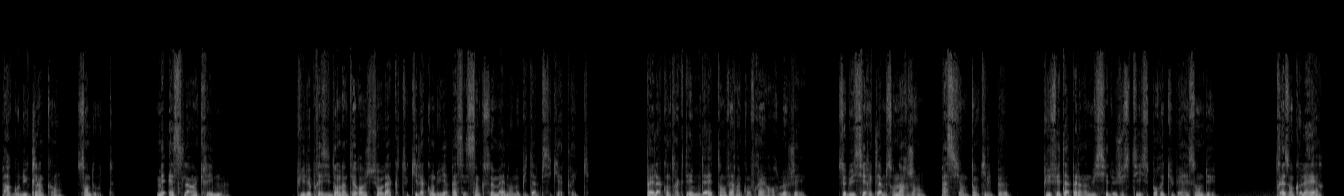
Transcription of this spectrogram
par goût du clinquant, sans doute. Mais est-ce là un crime? Puis le président l'interroge sur l'acte qui l'a conduit à passer cinq semaines en hôpital psychiatrique. Pell a contracté une dette envers un confrère horloger. Celui-ci réclame son argent, patiente tant qu'il peut, puis fait appel à un huissier de justice pour récupérer son dû. Très en colère,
